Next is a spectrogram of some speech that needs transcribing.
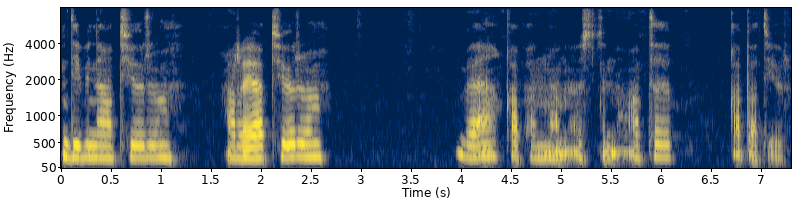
Dibine atıyorum. Araya atıyorum. Ve kapanmanın üstüne atıp kapatıyorum.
